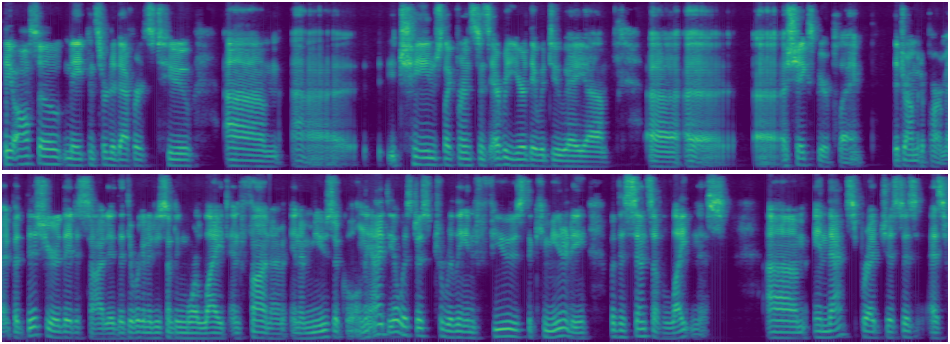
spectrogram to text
They also made concerted efforts to um, uh, change, like for instance, every year they would do a, uh, uh, a Shakespeare play the drama department. But this year they decided that they were going to do something more light and fun in a musical. And the idea was just to really infuse the community with a sense of lightness. Um, and that spread just as, as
